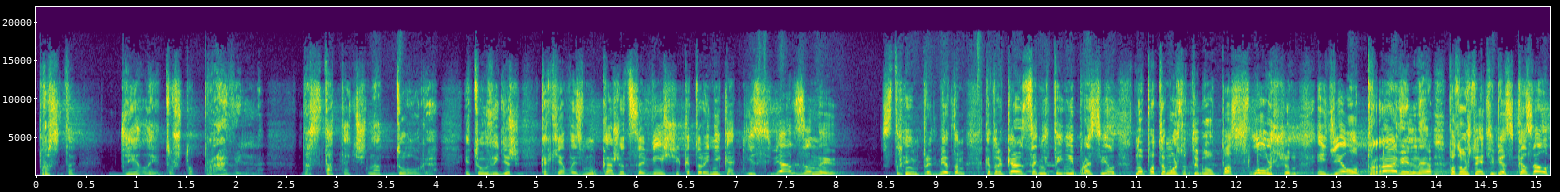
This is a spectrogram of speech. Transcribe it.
Просто делай то, что правильно, достаточно долго. И ты увидишь, как я возьму, кажется, вещи, которые никак не связаны с твоим предметом, который, кажется, не ты не просил, но потому что ты был послушен и делал правильное, потому что я тебе сказал,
